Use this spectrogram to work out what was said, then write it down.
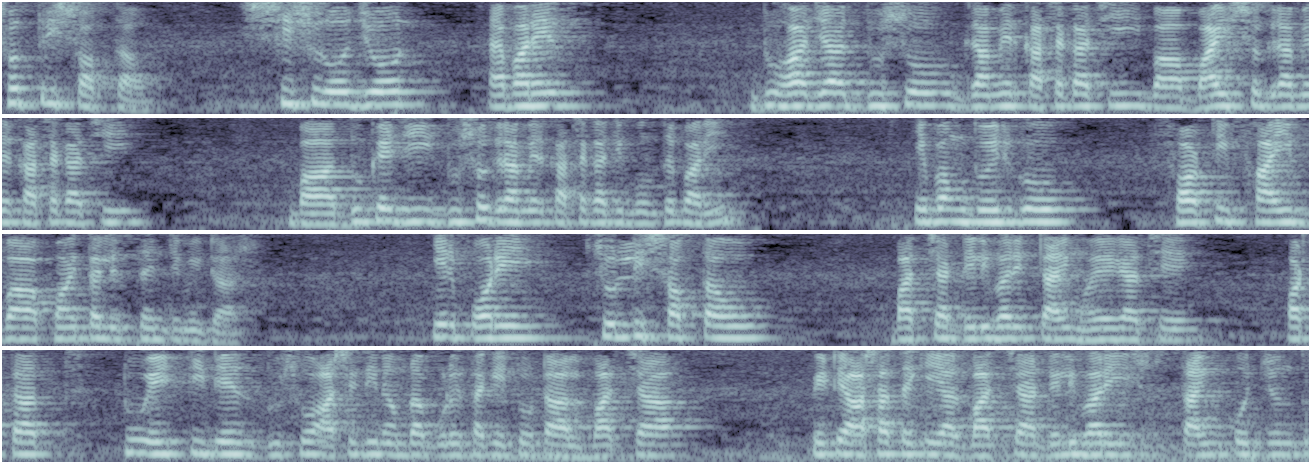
ছত্রিশ সপ্তাহ। শিশুর ওজন অ্যাভারেজ দু হাজার দুশো গ্রামের কাছাকাছি বা বাইশশো গ্রামের কাছাকাছি বা দু কেজি দুশো গ্রামের কাছাকাছি বলতে পারি এবং দৈর্ঘ্য ফর্টি ফাইভ বা পঁয়তাল্লিশ সেন্টিমিটার এরপরে চল্লিশ সপ্তাহ বাচ্চার ডেলিভারি টাইম হয়ে গেছে। অর্থাৎ টু এইটটি ডেজ দুশো আশি দিন আমরা বলে থাকি টোটাল বাচ্চা পেটে আসা থেকে আর বাচ্চা ডেলিভারি টাইম পর্যন্ত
